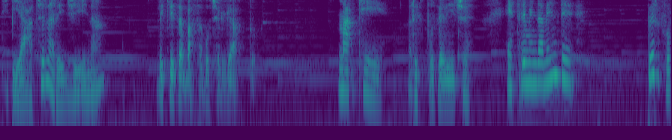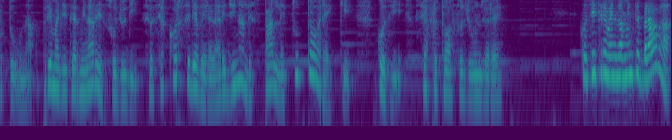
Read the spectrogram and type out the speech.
Ti piace la regina? le chiese a bassa voce il gatto. Ma che? rispose Alice. È tremendamente. Per fortuna, prima di terminare il suo giudizio, si accorse di avere la regina alle spalle tutta orecchi. Così si affrettò a soggiungere. Così tremendamente brava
